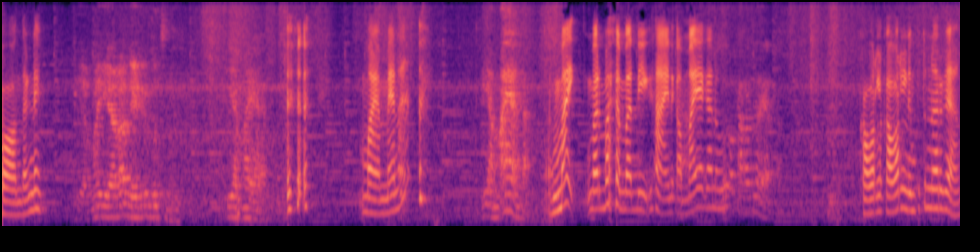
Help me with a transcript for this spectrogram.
బాగుందండి. మా అమ్మేనా అమ్మాయి మరి మరి మరి నీ ఆయనకి అమ్మాయేగా నువ్వు? కవర్లో. కవర్లు నింపుతున్నారుగా.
